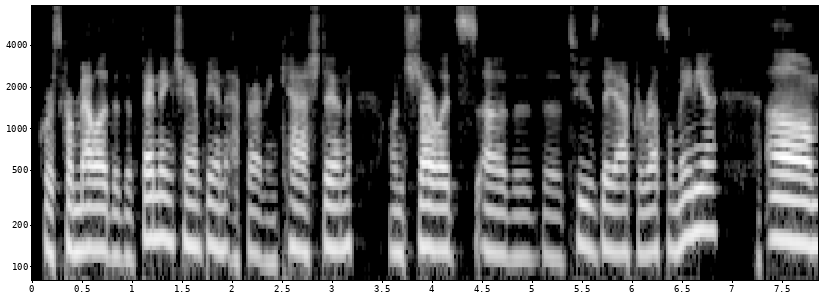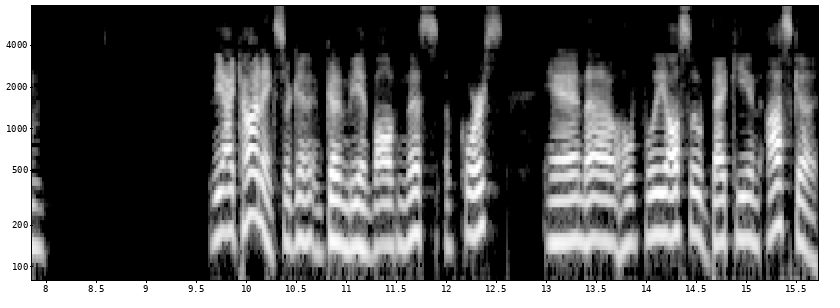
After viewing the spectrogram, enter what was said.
Of course, Carmella, the defending champion, after having cashed in on Charlotte's uh, the the Tuesday after WrestleMania. Um, the Iconics are going to be involved in this, of course, and uh, hopefully also Becky and Asuka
